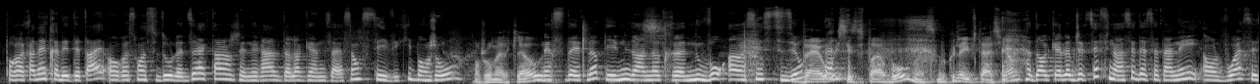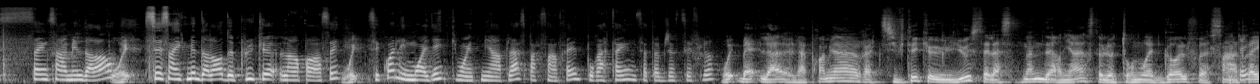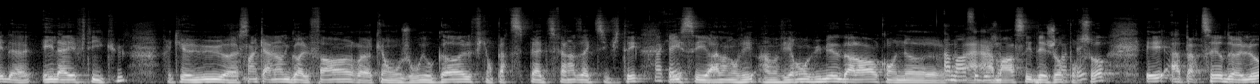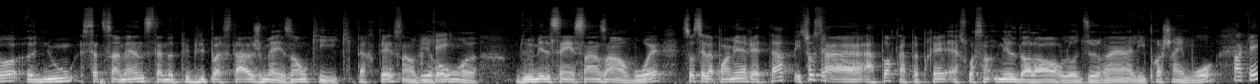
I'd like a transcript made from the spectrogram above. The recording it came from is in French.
Pour en connaître les détails, on reçoit en studio le directeur général de l'organisation, Steve Vicky. Bonjour. Bonjour Marie-Claude. Merci d'être là. Bienvenue dans notre nouveau ancien studio. Ben oui, c'est super beau. Merci beaucoup de l'invitation. Donc, l'objectif financier de cette année, on le voit, c'est 500 000 Oui. C'est 5 000 de plus que l'an passé. Oui. C'est quoi les moyens qui vont être mis en place par Centraide pour atteindre cet objectif-là? Oui, bien, la, la première activité qui a eu lieu, c'était la semaine dernière. C'était le tournoi de golf euh, Centraide euh, et la FTQ. Fait qu'il y a eu euh, 140 golfeurs euh, qui ont joué au golf, qui ont participé à différentes activités. Et c'est à environ 8 000 qu'on a Amassé déjà. amassé déjà OK. pour ça. Et à partir de là, euh, nous, cette semaine, c'était notre publipostage maison qui, qui partait. C'est environ euh, 2500 envois. Ça, c'est la première étape. Et ça, ça apporte à peu près à 60 000 là, durant les prochains mois.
